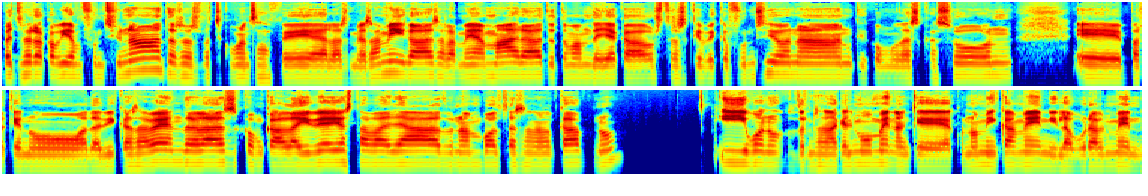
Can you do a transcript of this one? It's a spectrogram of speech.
vaig veure que havien funcionat, aleshores vaig començar a fer a les meves amigues, a la meva mare, tothom em deia que, ostres, que bé que funcionen, que còmodes que són, eh, perquè no dediques a vendre-les, com que la idea ja estava allà donant voltes en el cap, no? I bueno, doncs en aquell moment en què econòmicament i laboralment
